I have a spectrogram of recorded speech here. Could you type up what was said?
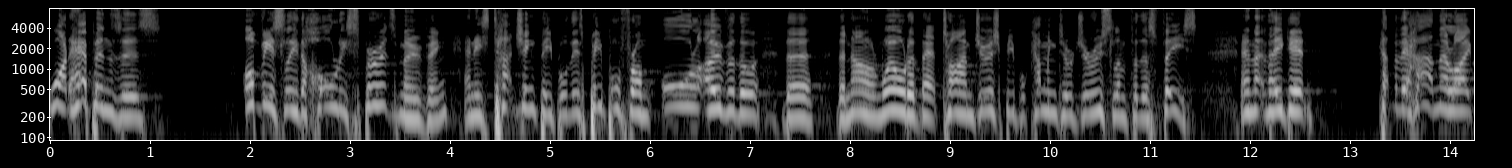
what happens is obviously the Holy Spirit's moving and he's touching people. There's people from all over the, the, the known world at that time, Jewish people coming to Jerusalem for this feast. And they get cut to their heart and they're like,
